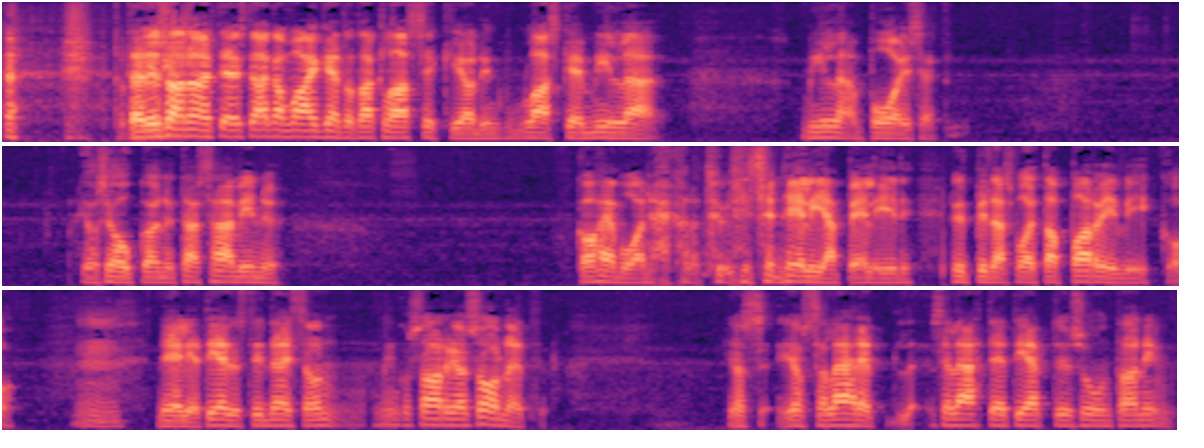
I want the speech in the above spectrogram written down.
täytyy sanoa, että tietysti aika vaikea tuota klassikkia niin laskea millään, millään pois. Et jos joukko on nyt tässä hävinnyt kahden vuoden aikana tyyli se neljä peliä, niin nyt pitäisi voittaa pari viikkoa. Mm. Neljä. Tietysti näissä on, niin kuin sarjoissa on, että jos, jos sä lähdet, se lähtee tiettyyn suuntaan, niin,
